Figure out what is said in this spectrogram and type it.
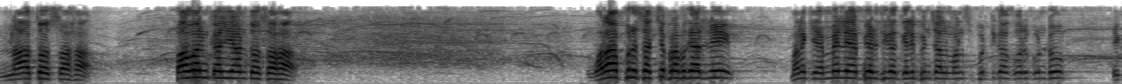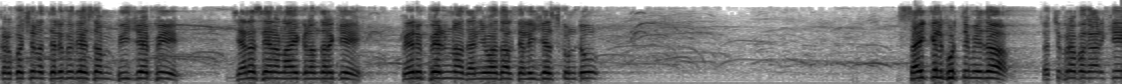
నాతో సహా పవన్ కళ్యాణ్తో సహా. వరాపురి సత్యప్రభ గారిని మనకి ఎమ్మెల్యే అభ్యర్థిగా గెలిపించాలని మనస్ఫూర్తిగా కోరుకుంటూ ఇక్కడికి వచ్చిన తెలుగుదేశం బీజేపీ జనసేన నాయకులందరికీ పేరు పేరున ధన్యవాదాలు తెలియజేసుకుంటూ సైకిల్ గుర్తు మీద సత్యప్రభ గారికి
